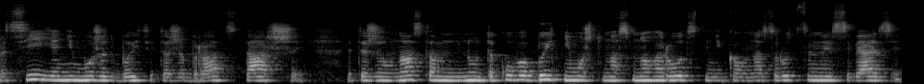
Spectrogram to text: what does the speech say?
Росія не може бути, це же брат старший. Это же у нас там, ну, такого быть не может. У нас много родственников, у нас родственные связи,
